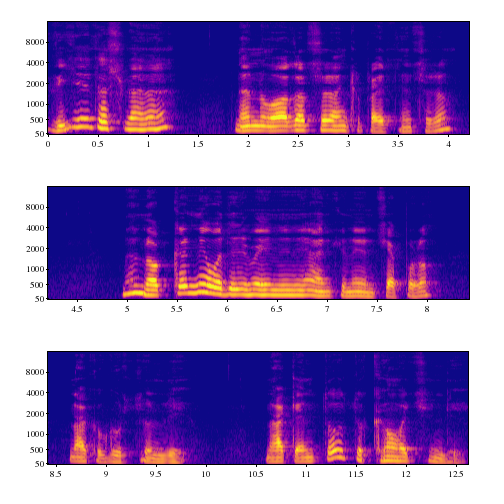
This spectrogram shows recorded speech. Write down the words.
విజయదశమి నన్ను ఓదార్చడానికి ప్రయత్నించడం నన్ను ఒక్కడినే వదిలిపోయిందని ఆయనకి నేను చెప్పడం నాకు గుర్తుంది. నాకెంతో దుఃఖం వచ్చింది.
